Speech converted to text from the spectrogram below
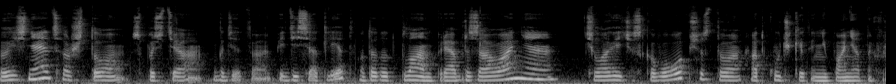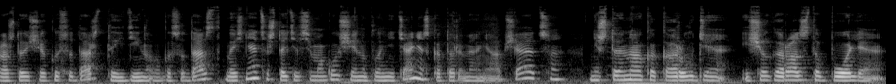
Выясняется, что спустя где-то 50 лет вот этот план преобразования человеческого общества от кучки непонятных враждующих государств до единого государства. Выясняется, что эти всемогущие инопланетяне, с которыми они общаются, не что иное, как орудие еще гораздо более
